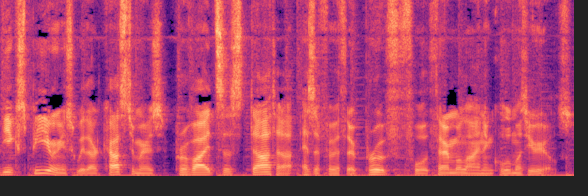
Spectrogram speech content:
The experience with our customers provides us data as a further proof for thermoline and cool materials.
